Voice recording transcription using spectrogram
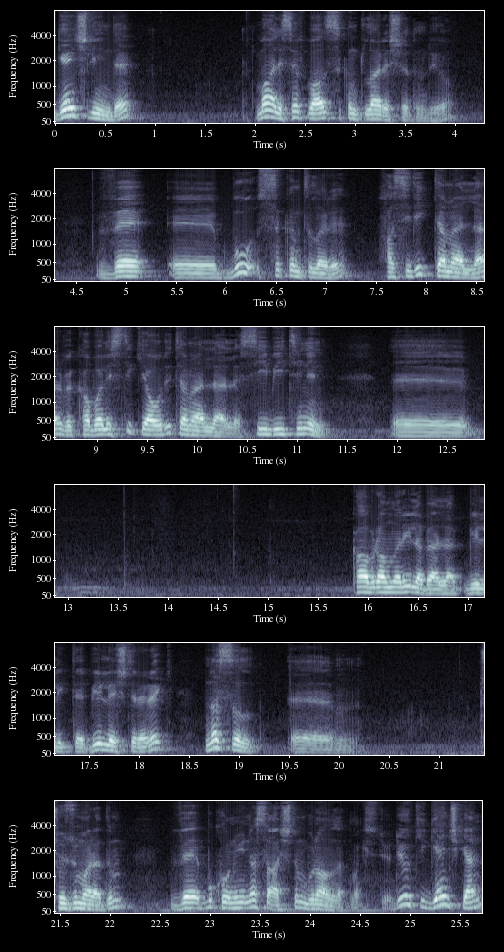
gençliğinde maalesef bazı sıkıntılar yaşadım diyor. Ve e, bu sıkıntıları Hasidik temeller ve Kabalistik Yahudi temellerle CBT'nin e, kavramlarıyla birlikte birleştirerek nasıl e, çözüm aradım ve bu konuyu nasıl açtım bunu anlatmak istiyor. Diyor ki gençken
